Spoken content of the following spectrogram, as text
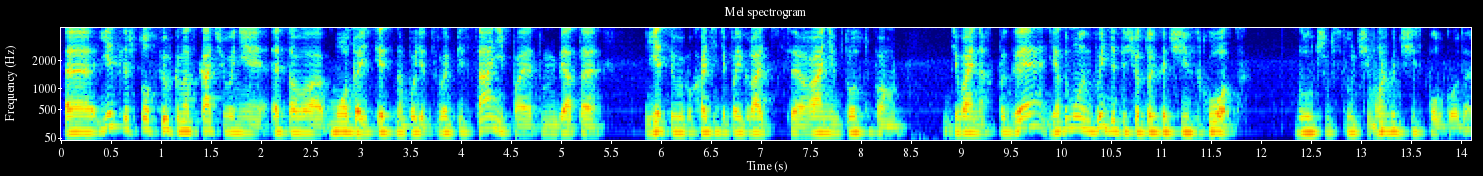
Э, если что, ссылка на скачивание этого мода, естественно, будет в описании, поэтому, ребята, если вы хотите поиграть с ранним доступом дивайнах ПГ, я думаю, он выйдет еще только через год, в лучшем случае, может быть, через полгода.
